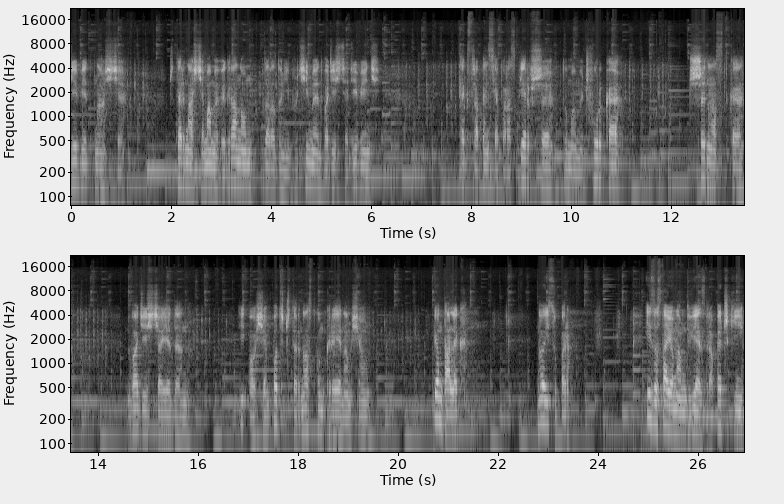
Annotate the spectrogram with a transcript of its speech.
19, 14 mamy wygraną, zaraz do niej wrócimy. 29. Ekstra pensja po raz pierwszy. Tu mamy czwórkę, trzynastkę, 21 i 8. Pod czternastką kryje nam się piątalek. No i super. I zostają nam dwie zdrapeczki,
